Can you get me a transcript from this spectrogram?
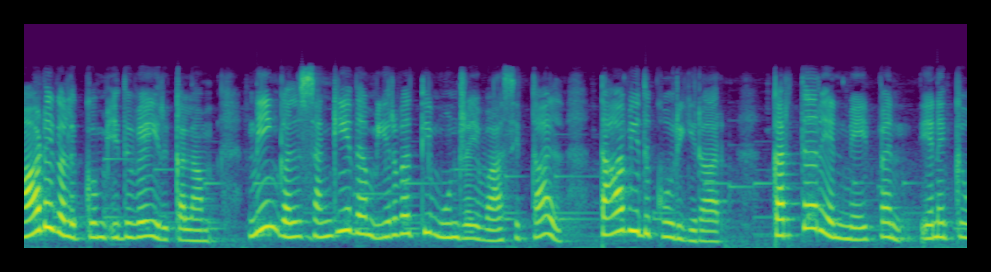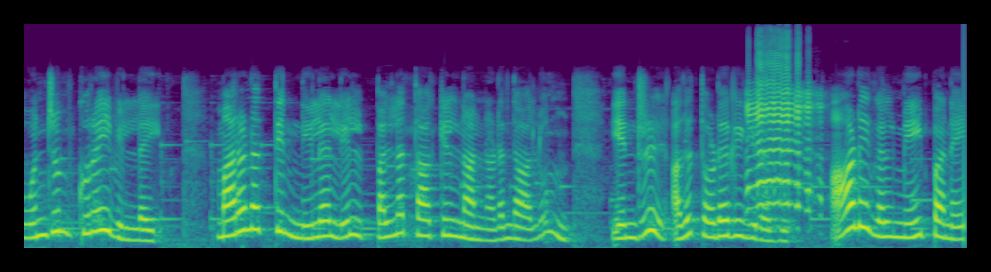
ஆடுகளுக்கும் இதுவே இருக்கலாம். நீங்கள் சங்கீதம் இருபத்தி மூன்றை வாசித்தால் தாவீது கூறுகிறார் கர்த்தர் என் மேய்ப்பன் எனக்கு ஒன்றும் குறைவில்லை. மரணத்தின் நிழலில் பள்ளத்தாக்கில் நான் நடந்தாலும் என்று அது தொடர்கிறது ஆடுகள் மேய்ப்பனை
